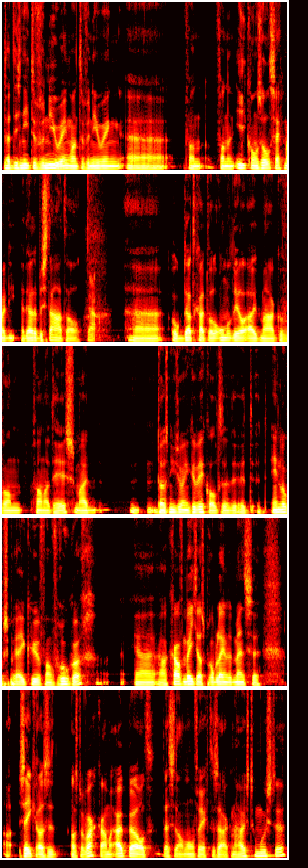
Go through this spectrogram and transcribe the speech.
dat is niet de vernieuwing, want de vernieuwing van, van een e-consult, zeg maar, die, dat bestaat al. Ja. Uh, ook dat gaat wel onderdeel uitmaken van, van het HIS, maar dat is niet zo ingewikkeld. Het, het, inloopspreekuur van vroeger ik gaf een beetje als probleem dat mensen, zeker als, het, als de wachtkamer uitpuilt, dat ze dan onverrichte zaken naar huis toe moesten.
